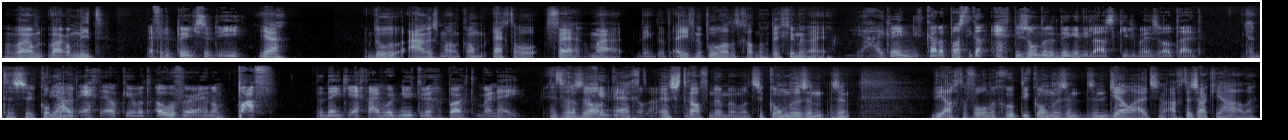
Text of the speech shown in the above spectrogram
Waarom, waarom niet? even de puntjes op de i. Ja. Ik bedoel, Arendsman kwam echt wel ver. Maar ik denk dat Evenepoel had het gat nog dicht kunnen rijden. Ja, ik weet het niet. Carapaz die kan echt bijzondere dingen die laatste kilometers altijd. Ja, dus Die houdt echt elke keer wat over en dan paf. Dan denk je echt, hij wordt nu teruggepakt. Maar nee. Het was wel echt een strafnummer. Want ze konden zijn, zijn, die achtervolgende groep, die konden zijn, zijn gel uit zijn achterzakje halen.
